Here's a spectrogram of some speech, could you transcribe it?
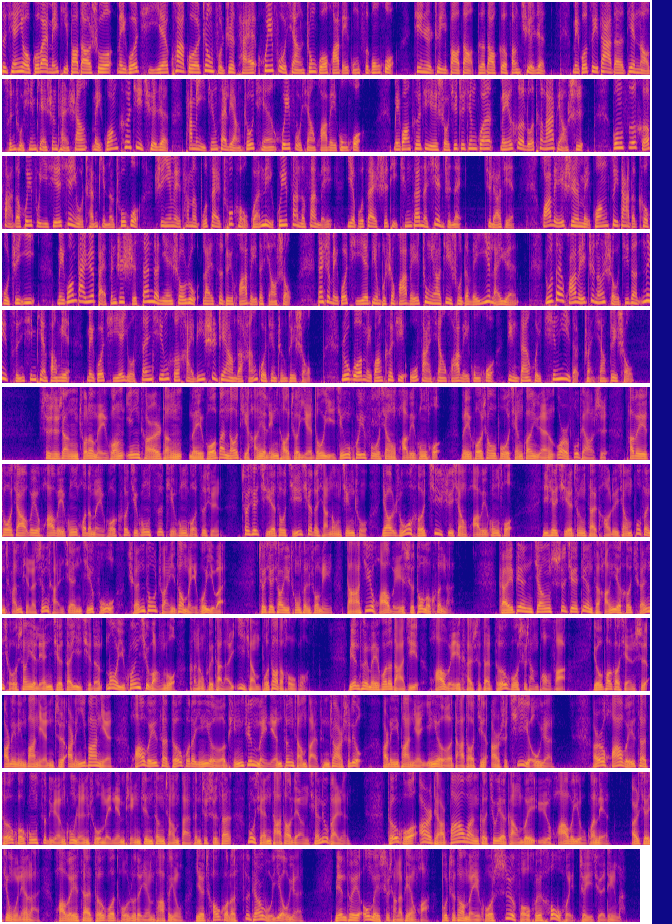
此前有国外媒体报道说，美国企业跨过政府制裁，恢复向中国华为公司供货。近日，这一报道得到各方确认。美国最大的电脑存储芯片生产商美光科技确认，他们已经在两周前恢复向华为供货。美光科技首席执行官梅赫罗特拉表示，公司合法的恢复一些现有产品的出货，是因为他们不在出口管理规范的范围，也不在实体清单的限制内。据了解，华为是美光最大的客户之一，美光大约百分之十三的年收入来自对华为的销售。但是，美国企业并不是华为重要技术的唯一来源。如在华为智能手机的内存芯片方面，美国企业有三星和海力士这样的韩国竞争对手。如果美光科技无法向华为供货，订单会轻易地转向对手。事实上，除了美光、英特尔等美国半导体行业领导者，也都已经恢复向华为供货。美国商务部前官员沃尔夫表示，他为多家为华为供货的美国科技公司提供过咨询，这些企业都急切地想弄清楚要如何继续向华为供货。一些企业正在考虑将部分产品的生产线及服务全都转移到美国以外。这些消息充分说明打击华为是多么困难。改变将世界电子行业和全球商业连接在一起的贸易关系网络，可能会带来意想不到的后果。面对美国的打击，华为开始在德国市场爆发。有报告显示，2008年至2018年，华为在德国的营业额平均每年增长百分之二十六。2018年，营业额达到近二十七亿欧元。而华为在德国公司的员工人数每年平均增长百分之十三，目前达到两千六百人。德国二点八万个就业岗位与华为有关联，而且近五年来，华为在德国投入的研发费用也超过了四点五亿欧元。面对欧美市场的变化，不知道美国是否会后悔这一决定呢？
